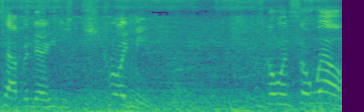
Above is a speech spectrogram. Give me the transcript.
Just happened there? He just destroyed me. It was going so well.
